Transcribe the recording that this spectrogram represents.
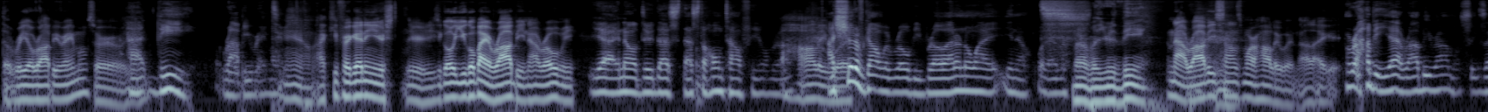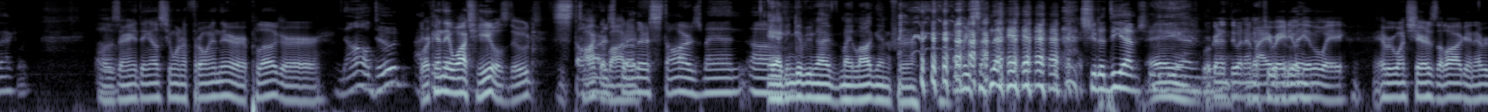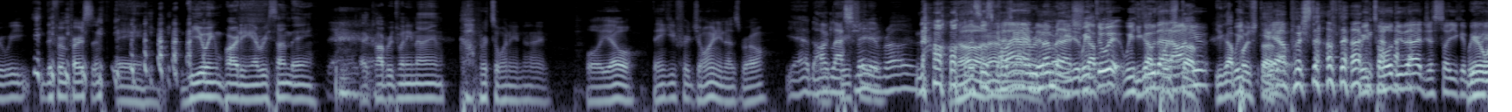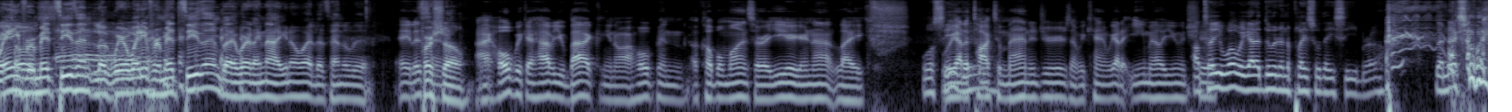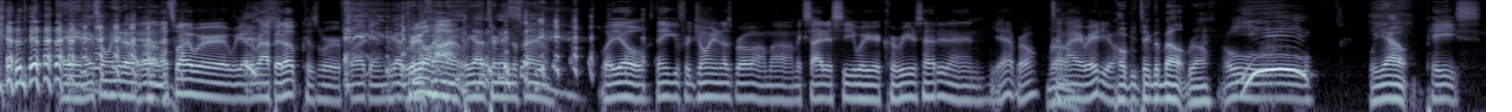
the real Robbie Ramos, or at the Robbie Ramos. damn, I keep forgetting your, your you go you go by Robbie, not Roby. Yeah, I know, dude. That's that's the hometown feel, bro. Hollywood. I should have gone with Roby, bro. I don't know why. You know, whatever. No, but you're the. Nah, Robbie sounds more Hollywood. I like it. Robbie, yeah, Robbie Ramos, exactly. Oh, is uh, there anything else you want to throw in there or plug or No, dude. I where can they watch Heels, dude? You Starz, about bro. it. They're stars, man. Um, Hey, I can give you guys my login for. every Sunday. shoot a DM. Shoot Hey, a DM. We're gonna do an MI you with the radio giveaway. Everyone shares the login every week, different person. a viewing party every Sunday at Copper 29. Copper twenty nine. Well, yo, thank you for joining us, bro. Yeah, dog. Last minute, it. bro. No, No, this was no. planned. gotta remember that We shit. Got- threw it. We threw that pushed on up. you. You got We- pushed You up. yeah, got pushed up. we told you that just so you could. We be were on your waiting for mid season. Look, we were waiting for mid season, but we're like, nah, you know what? Let's handle it. Hey, listen. For sure. I hope we can have you back. You know, I hope in a couple months or a year you're not like. We'll see. we got to talk to managers and we can't. We got to email you and shit. I'll tell you what. We got to do it in a place with AC, bro. the next one we got to do. Hey, next one we gotta. Yeah, um, that's why we're we got to wrap it up because we're fucking we gotta turn real the fan hot. on. We gotta turn in the fan. But yo, thank you for joining us, bro. I'm uh, I'm excited to see where your career's headed, and yeah, bro, it's Bro. MIA Radio. Hope you take the belt, bro. Oh, We out. peace.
